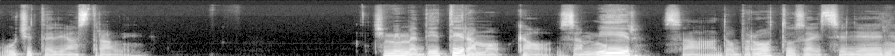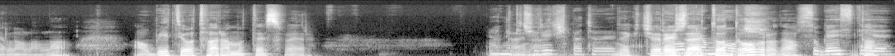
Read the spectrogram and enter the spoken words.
učitelji astralni. Znači mi meditiramo kao za mir, za dobrotu, za iscjeljenje, la la la, a u biti otvaramo te sfere. Neki će reći pa to je Neki će reći da je to moć, dobro, da. Sugestije,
